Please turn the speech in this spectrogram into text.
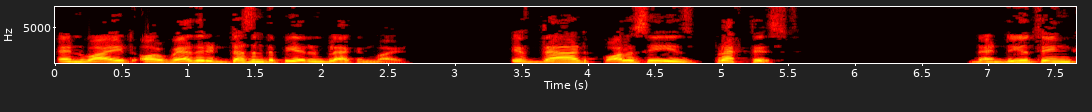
and white or whether it doesn't appear in black and white, if that policy is practiced, then do you think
